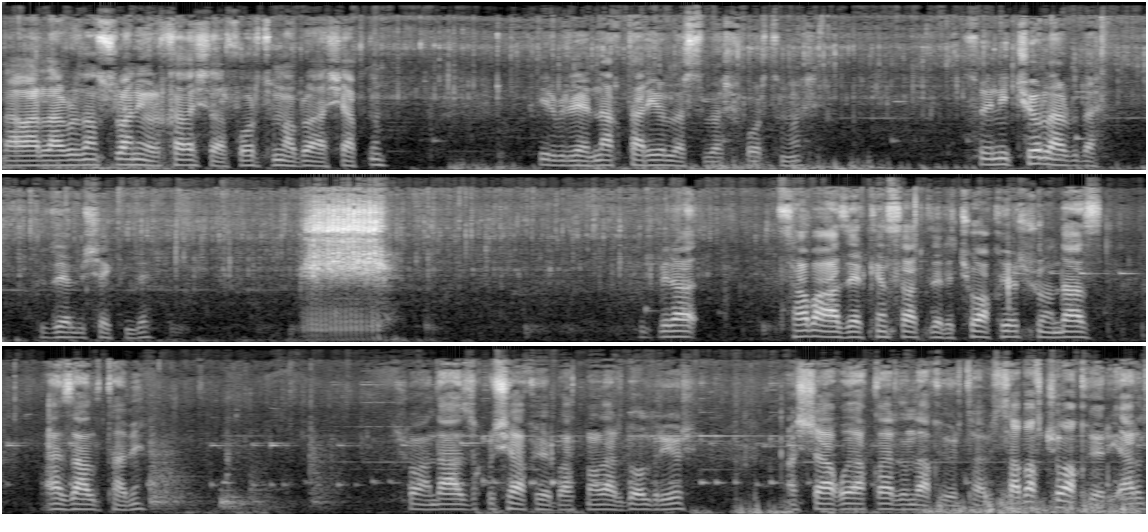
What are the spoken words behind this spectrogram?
Davarlar buradan sulanıyor arkadaşlar. Fortumla buraya şey yaptım. Birbirlerine aktarıyorlar sular. Fortum var. Suyunu içiyorlar burada. Güzel bir şekilde. Biraz sabah az erken saatleri çok akıyor. Şu anda az azaldı tabi. Şu anda azıcık bir şey akıyor. Batmalar dolduruyor. Aşağı koyaklardan da akıyor tabi. Sabah çok akıyor. Yarın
